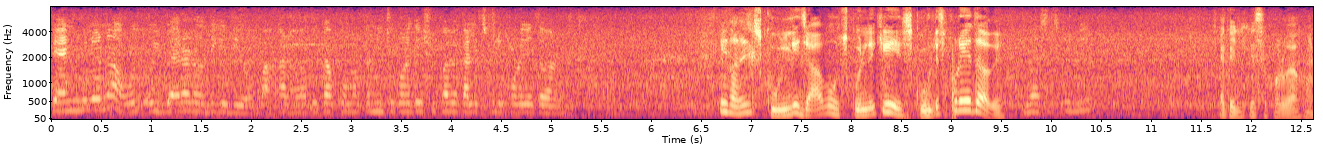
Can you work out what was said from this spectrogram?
প্যানগুলো না ওই ওই বেড়ার ওদিকে দিও। পাখার হাওয়াতে তাও কোমরটা নিচু করে দিয়ে শুকাবে কালি স্কুলে পড়ে যেতে পারবে। এই কালকে স্কুলে যাব স্কুলে কি স্কুল ড্রেস পরে যেতে হবে? মেসেজ করবি একে জিজ্ঞাসা করব এখন।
